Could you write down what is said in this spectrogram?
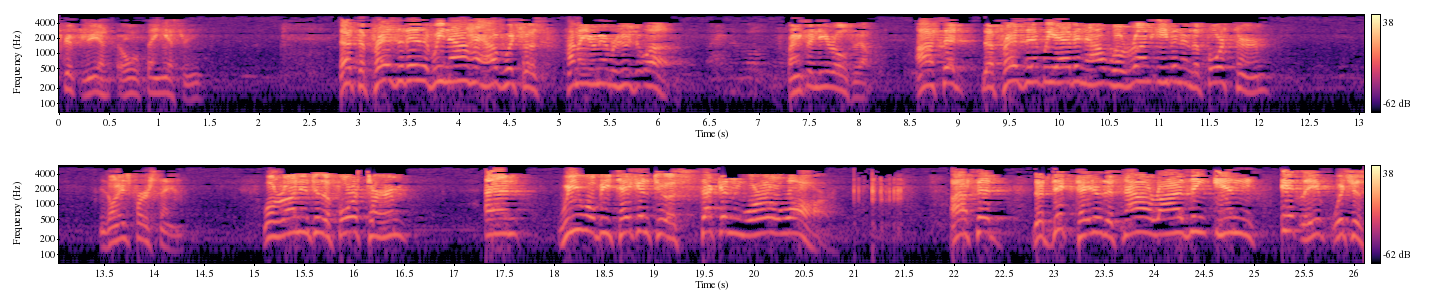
scripture, the old thing yesterday. That the president that we now have, which was, how many remember whose it was? Franklin D. Roosevelt. I said, the president we have in now will run even in the fourth term. He's on his first term. Will run into the fourth term, and we will be taken to a second world war. I said, the dictator that's now arising in Italy, which is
